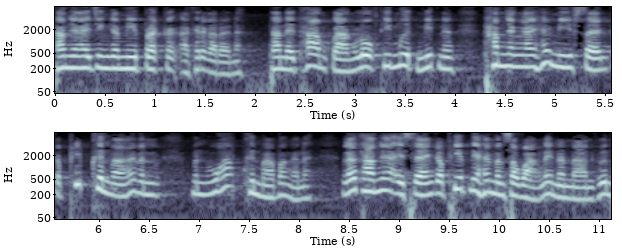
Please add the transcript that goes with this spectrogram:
ทำยังไงจึงจะมีประกาศอะไรนะท่านในท่ามกลางโลกที่มืดมิดเนี่ยทำยังไงให้มีแสงกระพริบขึ้นมาให้มันมันวาบขึ้นมาบ้างนะแล้วทำเนี่ยไอ้แสงกระพริบเนี่ยให้มันสว่างได้นานๆขึ้น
